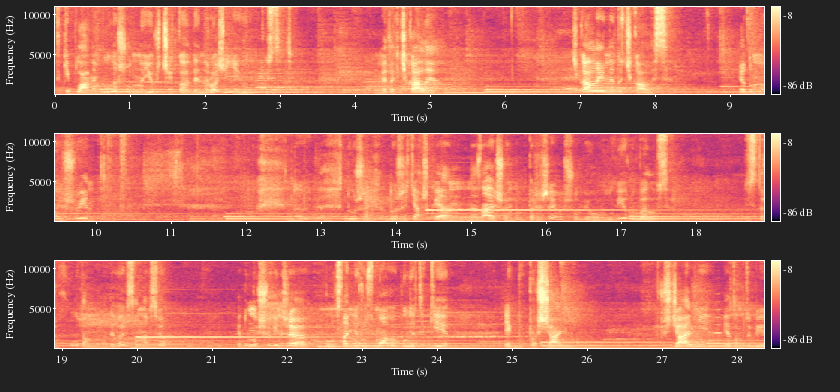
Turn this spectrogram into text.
такі плани були, що на Юрчика день народження його відпустять. Ми так чекали, чекали і не дочекалися. Я думаю, що він ну, дуже, дуже тяжко. Я не знаю, що він там пережив, що в його голові робилося зі страху, там надивився на все. Я думаю, що він вже, бо останні розмови були такі, якби прощальні. Прощальні, я там тобі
